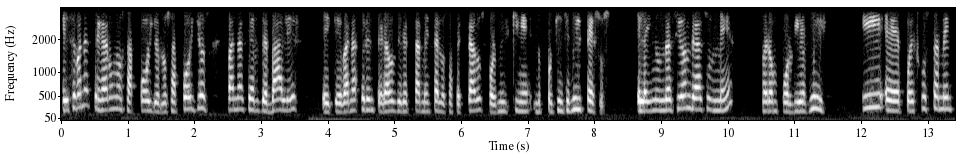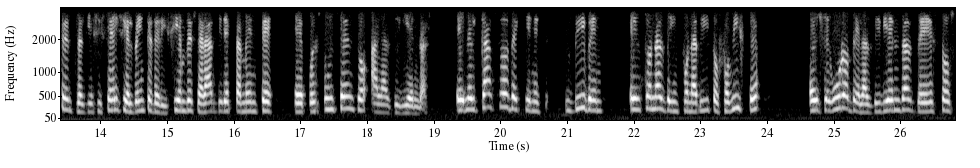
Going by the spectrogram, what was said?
Eh, se van a entregar unos apoyos. Los apoyos van a ser de vales eh, que van a ser entregados directamente a los afectados por, mil por 15 mil pesos. En la inundación de hace un mes fueron por 10 mil. Y eh, pues justamente entre el 16 y el 20 de diciembre se hará directamente pues un censo a las viviendas. En el caso de quienes viven en zonas de Infonavit o Fobiste, el seguro de las viviendas de estos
